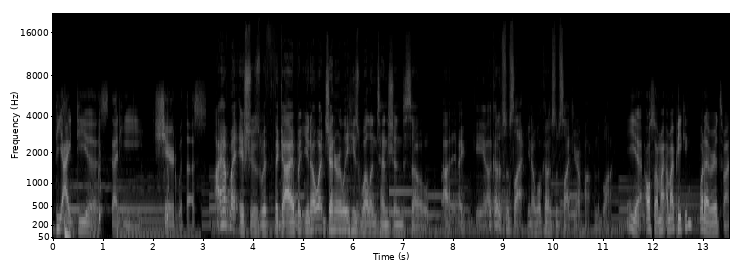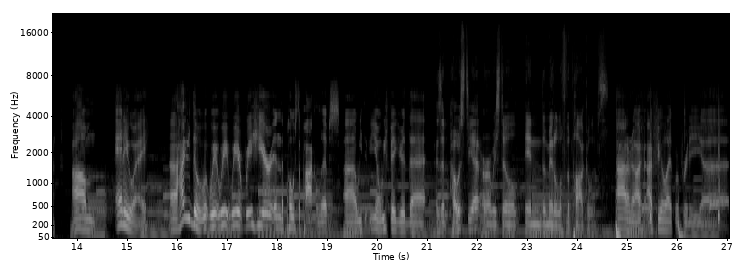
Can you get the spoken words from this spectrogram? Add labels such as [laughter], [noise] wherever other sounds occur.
the ideas that he shared with us. I have my issues with the guy, but you know what? Generally, he's well intentioned, so I, I I'll cut him some slack. You know, we'll cut him some slack here on Pop from the Block. Yeah. Also, am I am I peeking? Whatever, it's fine. Um. Anyway, uh, how you doing? We're, we're, we're, we're here in the post-apocalypse. Uh, we you know we figured that. Is it post yet, or are we still in the middle of the apocalypse? I don't know. I, I feel like we're pretty. Uh,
